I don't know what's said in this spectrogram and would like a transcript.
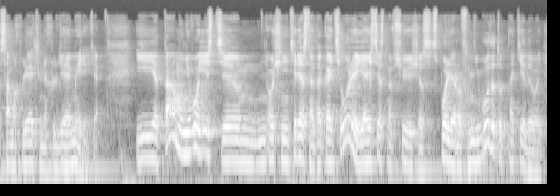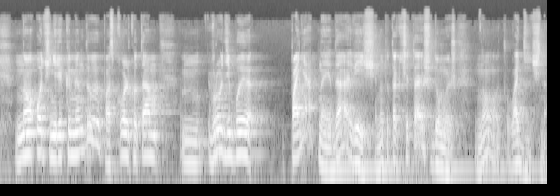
самых влиятельных людей Америки. И там у него есть очень интересная такая теория. Я, естественно, всю ее сейчас спойлеров не буду тут накидывать, но очень рекомендую, поскольку там вроде бы понятные да, вещи, но ты так читаешь и думаешь, ну, это логично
